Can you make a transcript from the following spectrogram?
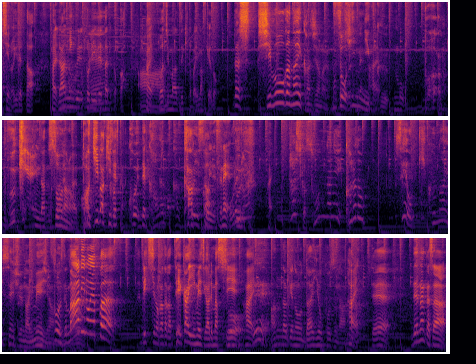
新しいの入れた、はい、ランニングで取り入れたりとか、はい輪島関とかいますけど。だからし脂肪がない感じなのよ。そうね。筋肉、はい。もうバブキーンになってますそうなの。はい。バキバキです。からこいで顔もかかっっこいいさ。こいいですね。俺ねウルフ、はい、確かそんなに体を背大きくない選手なイメージなのそうですね。周りのやっぱ力士の方がでかいイメージがありますしはい。であんだけの大横綱になって、でなんかさ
